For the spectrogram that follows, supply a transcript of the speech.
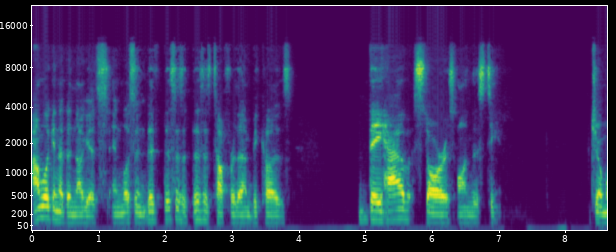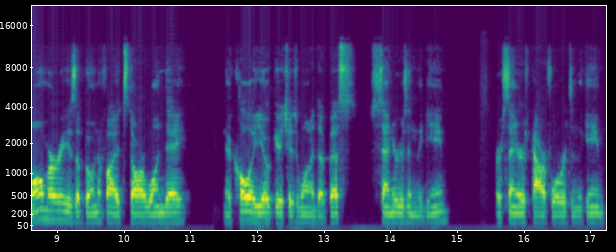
I'm looking at the Nuggets, and listen, this, this is this is tough for them because they have stars on this team. Jamal Murray is a bona fide star one day. Nikola Jokic is one of the best centers in the game, or centers, power forwards in the game.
